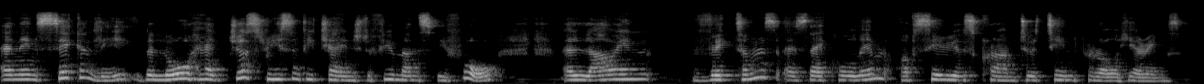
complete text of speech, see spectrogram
And then, secondly, the law had just recently changed a few months before, allowing victims, as they call them, of serious crime to attend parole hearings.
